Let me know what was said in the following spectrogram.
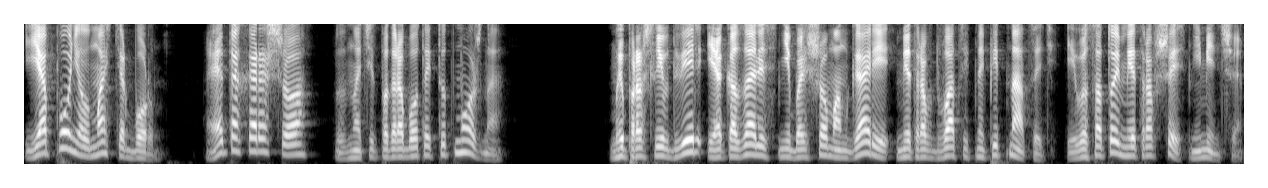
Я понял, мастер Борн. Это хорошо. Значит, подработать тут можно. Мы прошли в дверь и оказались в небольшом ангаре метров 20 на 15 и высотой метров 6, не меньше.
